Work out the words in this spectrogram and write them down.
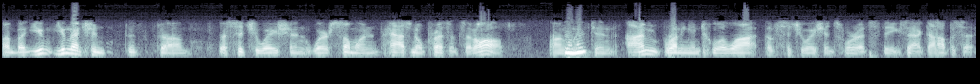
Uh, but you you mentioned the, um, the situation where someone has no presence at all on Mhm. LinkedIn. I'm running into a lot of situations where it's the exact opposite,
